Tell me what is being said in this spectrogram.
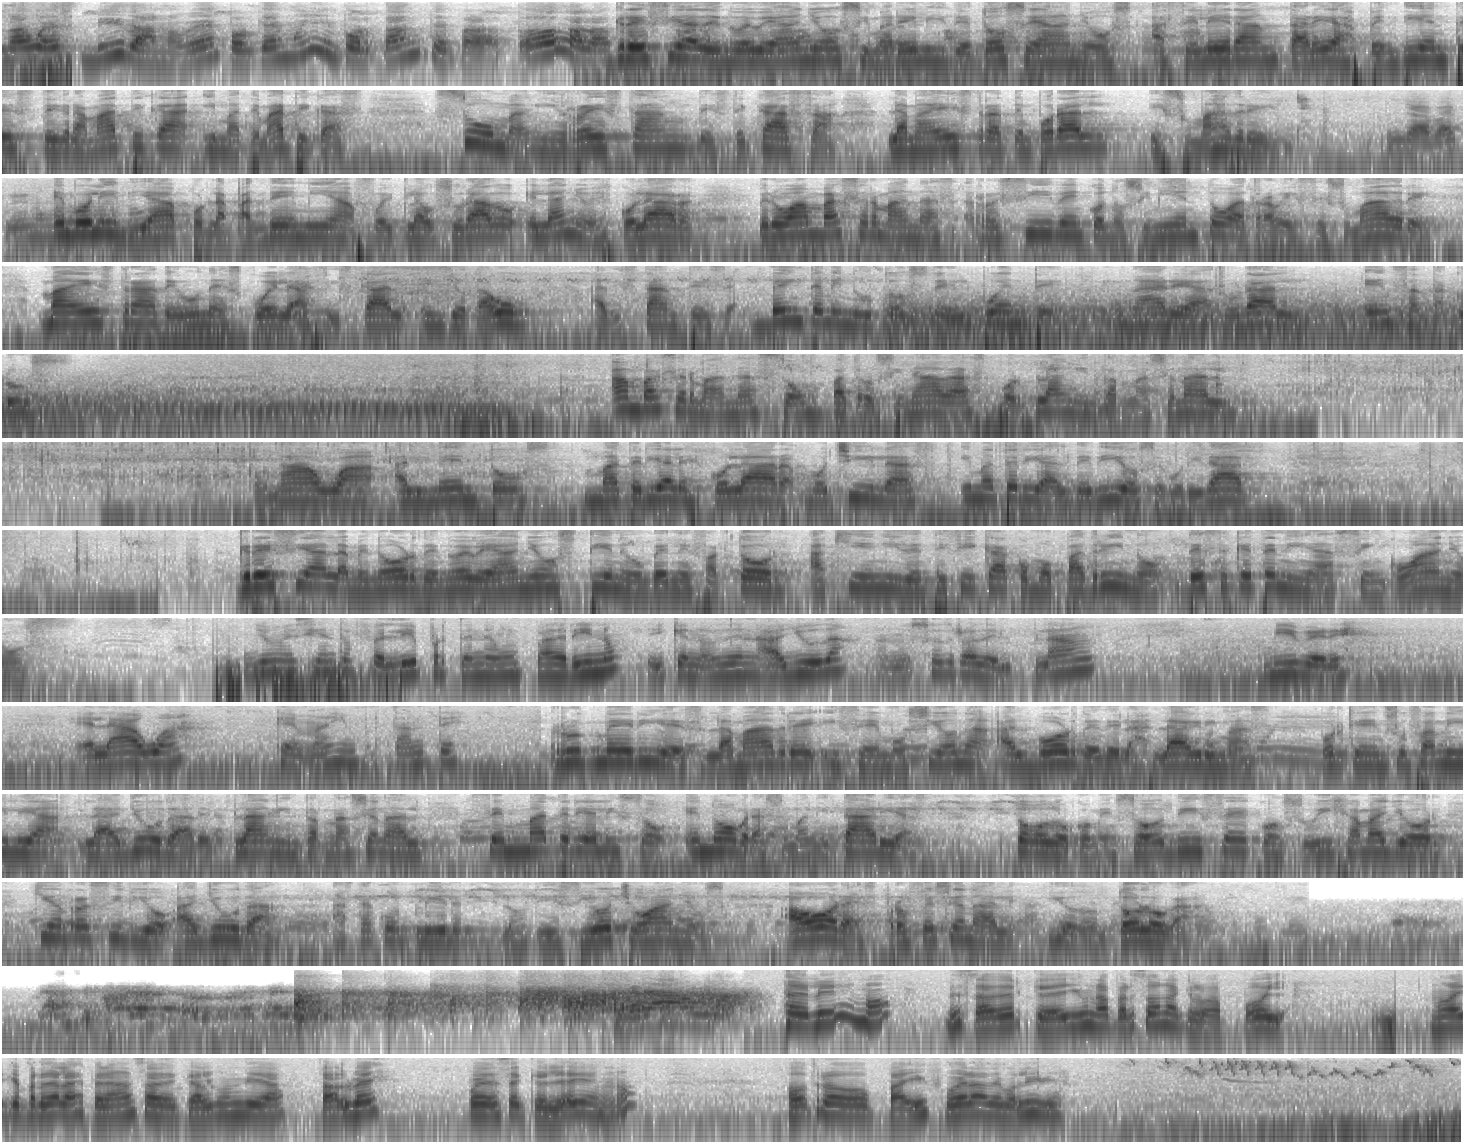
El agua es vida, ¿no ve? Porque es muy importante para toda la... Grecia de 9 años y Mareli de 12 años aceleran tareas pendientes de gramática y matemáticas. Suman y restan desde casa. La maestra temporal es su madre. En Bolivia, por la pandemia, fue clausurado el año escolar, pero ambas hermanas reciben conocimiento a través de su madre maestra de una escuela fiscal en Yotaú, a distantes 20 minutos del puente, un área rural en Santa Cruz. Ambas hermanas son patrocinadas por Plan Internacional con agua, alimentos, material escolar, mochilas y material de bioseguridad. Grecia, la menor de nueve años, tiene un benefactor a quien identifica como padrino desde que tenía cinco años. Yo me siento feliz por tener un padrino y que nos den la ayuda a nosotros del plan víveres, el agua, que es más importante. Ruth Mary es la madre y se emociona al borde de las lágrimas porque en su familia la ayuda del Plan Internacional se materializó en obras humanitarias. Todo comenzó, dice, con su hija mayor, quien recibió ayuda hasta cumplir los 18 años. Ahora es profesional y odontóloga. Feliz, ¿no? De saber que hay una persona que lo apoya. No hay que perder la esperanza de que algún día, tal vez, puede ser que lleguen, ¿no? A otro país fuera de Bolivia.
